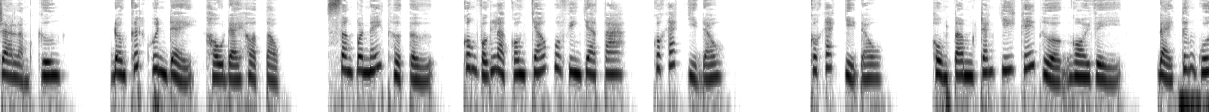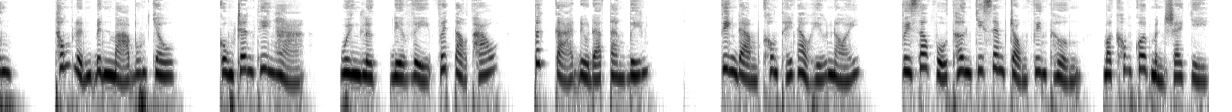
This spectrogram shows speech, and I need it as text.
Ra làm cương, đoàn kết huynh đệ hậu đại họ tộc. Sang bên ấy thừa tự, con vẫn là con cháu của viên gia ta, có khác gì đâu. Có khác gì đâu. Hùng tâm tráng chí kế thừa ngôi vị, đại tướng quân, thống lĩnh binh mã bốn châu, cùng tranh thiên hạ, quyền lực địa vị với Tào Tháo, tất cả đều đã tan biến. Viên đàm không thể nào hiểu nổi, vì sao phụ thân chỉ xem trọng viên thượng mà không coi mình ra gì.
